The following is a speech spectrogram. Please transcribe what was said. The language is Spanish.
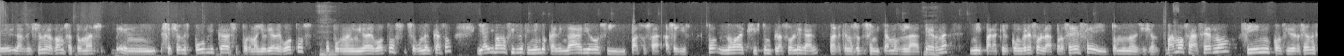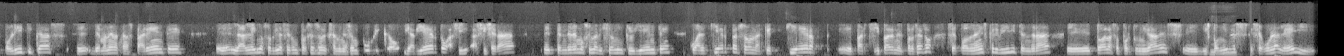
Eh, las decisiones las vamos a tomar en sesiones públicas y por mayoría de votos o por unanimidad de votos, según el caso, y ahí vamos a ir definiendo calendarios y pasos a, seguir. No existe un plazo legal para que nosotros emitamos la terna ni para que el Congreso la procese y tome una decisión. Vamos a hacerlo sin consideraciones políticas, eh, de manera transparente. Eh, la ley nos obliga a hacer un proceso de examinación público y abierto, así así será eh, tendremos una visión incluyente. Cualquier persona que quiera eh, participar en el proceso se podrá inscribir y tendrá eh, todas las oportunidades disponibles según la ley.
